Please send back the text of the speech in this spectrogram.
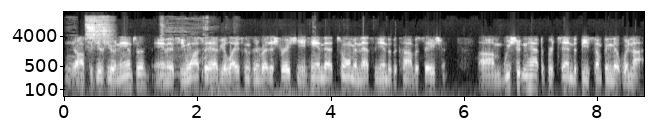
the officer gives you an answer, and if he wants to have your license and registration, you hand that to him, and that's the end of the conversation. Um, we shouldn't have to pretend to be something that we're not.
